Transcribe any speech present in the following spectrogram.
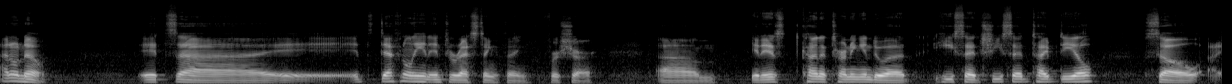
I don't know. It's uh, it's definitely an interesting thing for sure. Um, it is kind of turning into a he said she said type deal. So I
